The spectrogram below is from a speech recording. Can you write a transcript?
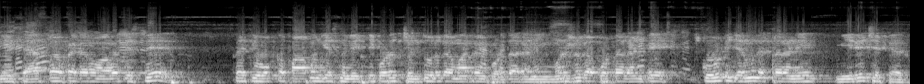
మీ శాస్త్ర ప్రకారం ఆలోచిస్తే ప్రతి ఒక్క పాపం చేసిన వ్యక్తి కూడా జంతువులుగా మాత్రమే పుడతారని మనుషులుగా పుట్టాలంటే కోటి జన్మలు ఎత్తారని మీరే చెప్పారు.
